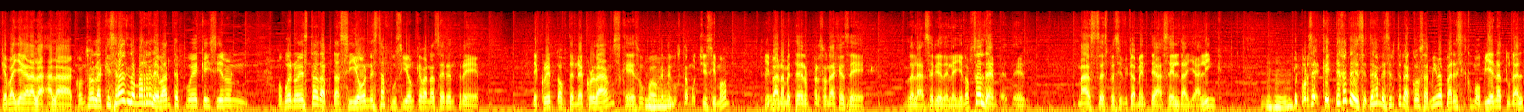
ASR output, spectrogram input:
que va a llegar a la, a la consola. Quizás lo más relevante fue que hicieron, o bueno, esta adaptación, esta fusión que van a hacer entre The Crypt of the Necrodance, que es un juego que te gusta muchísimo, y van a meter personajes de, de la serie de Legend of Zelda, más específicamente a Zelda y a Link por, que déjame, déjame decirte una cosa, a mí me parece como bien natural,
